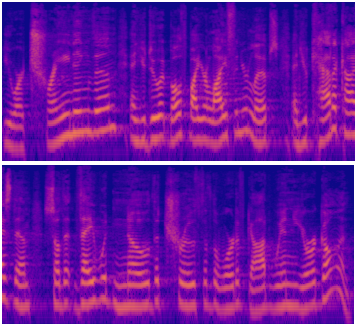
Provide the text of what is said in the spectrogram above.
you are training them, and you do it both by your life and your lips, and you catechize them so that they would know the truth of the Word of God when you're gone.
